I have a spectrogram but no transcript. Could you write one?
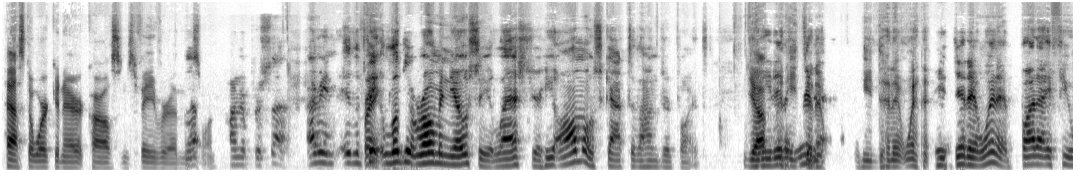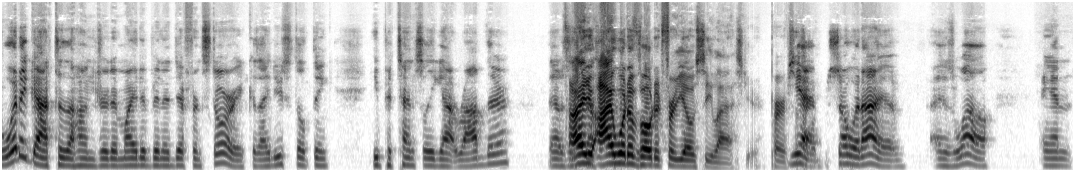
has to work in Erik Karlsson's favor in this one. Hundred percent. I mean, thing, look at Roman Josi last year. He almost got to the hundred points. Yeah, he didn't he win didn't. He didn't win it. He didn't win it, but if he would have got to the hundred, it might have been a different story. Because I do still think he potentially got robbed there. That was I I would have voted for Josi last year, personally. Yeah, so would I have as well. And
